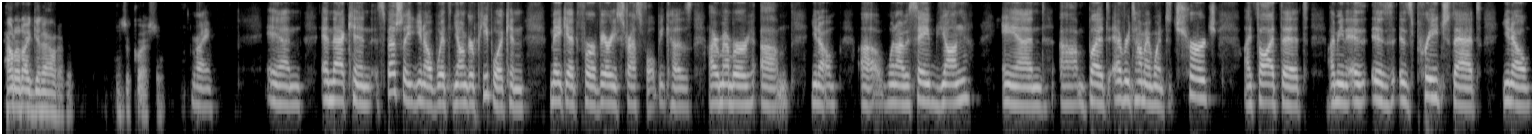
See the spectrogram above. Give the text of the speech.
How did I get out of it? It's a question. Right. And and that can especially, you know, with younger people, it can make it for very stressful because I remember um, you know, uh, when I was saved young and um, but every time I went to church, I thought that I mean is is, is preach that, you know,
